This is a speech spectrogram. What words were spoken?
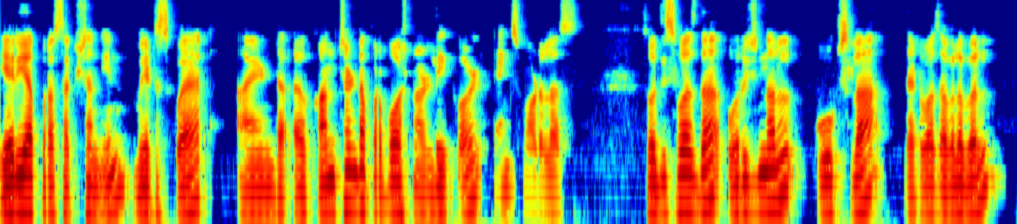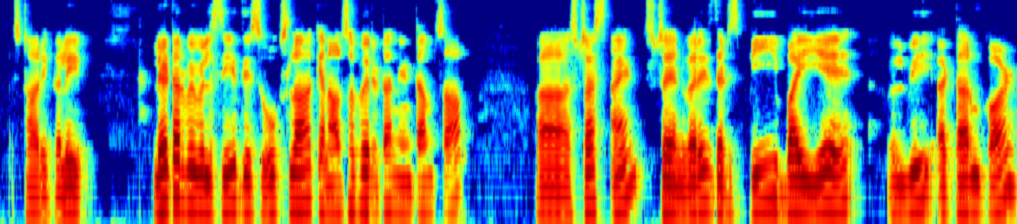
area cross section in meter square, and a constant of proportionality called Young's modulus. So this was the original Hooke's law that was available historically. Later we will see this Hooke's law can also be written in terms of uh, stress and strain whereas that is P by A will be a term called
